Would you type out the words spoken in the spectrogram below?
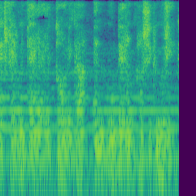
experimentele elektronica en moderne klassieke muziek.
